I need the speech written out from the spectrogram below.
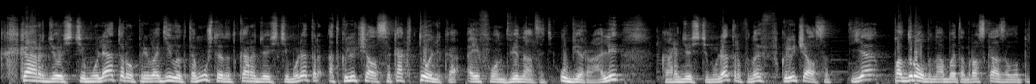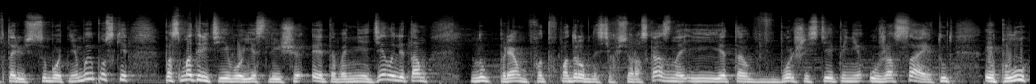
к кардиостимулятору приводило к тому, что этот кардиостимулятор отключался как только iPhone 12 убирали, кардиостимулятор вновь включался. Я подробно об этом рассказывал, повторюсь, в субботнем выпуске. Посмотрите его, если еще этого не делали. Там, ну, прям вот в подробностях все рассказано, и это в большей степени ужасает. Тут Apple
